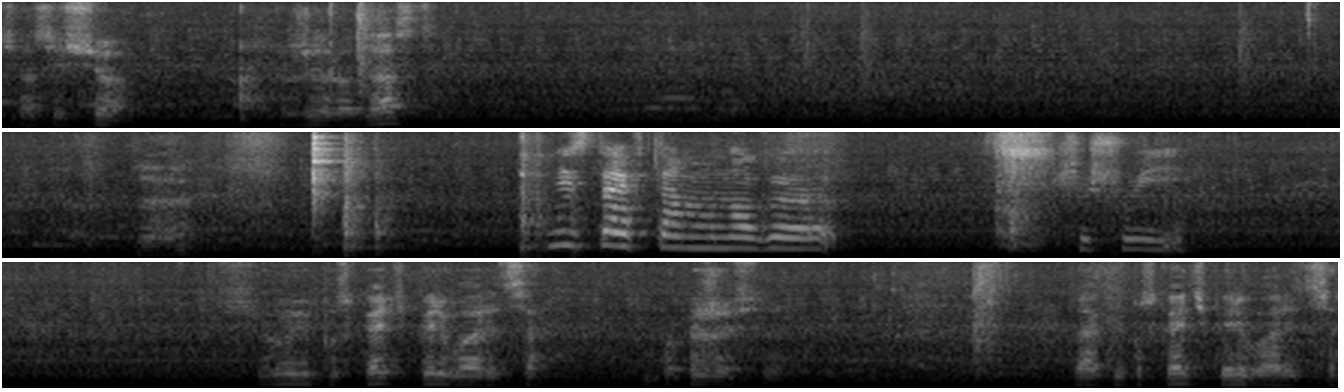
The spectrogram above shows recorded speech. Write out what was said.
Сейчас еще жиру даст. Так. Не ставь там много чешуи. Все, и пускай теперь варится. Ну, Покажи сюда. Так, и пускай теперь варится.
